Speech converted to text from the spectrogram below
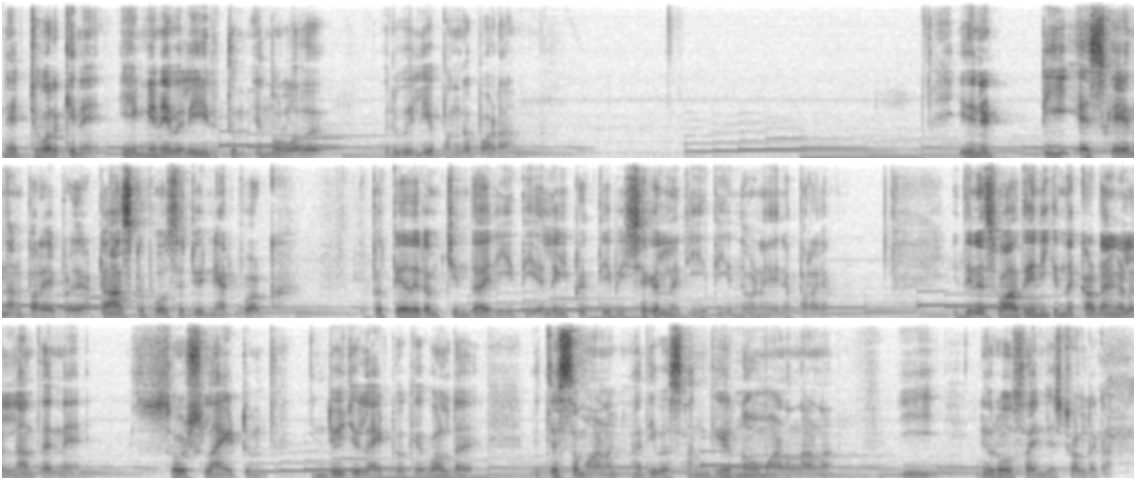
നെറ്റ്വർക്കിനെ എങ്ങനെ വിലയിരുത്തും എന്നുള്ളത് ഒരു വലിയ പങ്കപ്പാടാണ്. ഇതിന് ടി എസ് കെ എന്നാണ് പറയപ്പെടുക. ടാസ്ക് പോസിറ്റീവ് നെറ്റ്വർക്ക് ഒരു ചിന്താ രീതി അല്ലെങ്കിൽ പ്രത്യേക വിശകലന രീതി എന്ന് വേണമെങ്കിൽ ഇതിനെ പറയാം ഇതിനെ സ്വാധീനിക്കുന്ന ഘടകങ്ങളെല്ലാം തന്നെ സോഷ്യലായിട്ടും ഇൻഡിവിജ്വലായിട്ടും ഒക്കെ വളരെ വ്യത്യസ്തമാണ്. അതീവ സങ്കീർണവുമാണെന്നാണ് ഈ ന്യൂറോ സയന്റിസ്റ്റുകളുടെ കാര്യം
